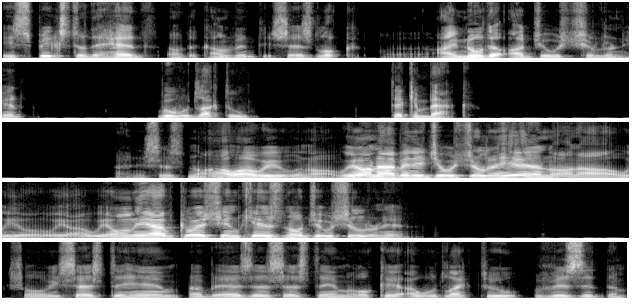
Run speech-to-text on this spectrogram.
he speaks to the head of the convent. He says, Look, uh, I know there are Jewish children here. We would like to take him back. And he says, No, well, we, no, we don't have any Jewish children here. No, no, we, we, we only have Christian kids, no Jewish children here. So he says to him, Abiezer says to him, Okay, I would like to visit them.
